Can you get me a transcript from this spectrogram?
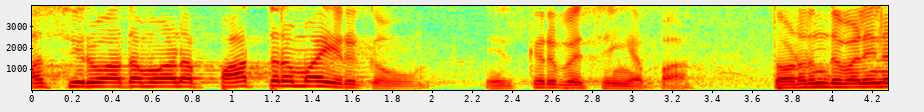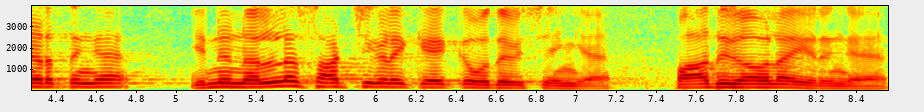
ஆசீர்வாதமான பாத்திரமாக இருக்கவும். நீர் கிருபை செய்யுங்கப்பா. தொடர்ந்து வழி நடத்துங்க இன்னும் நல்ல சாட்சிகளை கேட்க உதவி செய்யுங்க. பாதுகாவலாக இருங்க.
